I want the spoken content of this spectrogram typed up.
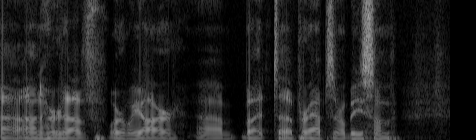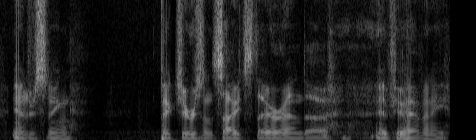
unheard of where we are, um, but perhaps there'll be some interesting pictures and sites there. And uh, if you have any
